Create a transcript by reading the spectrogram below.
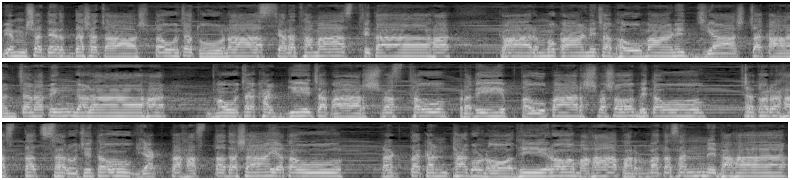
विंशतिर्दश चाष्टौ च तूणास्य रथमास्थिताः। कार्मुकाणि च भौमाणि ज्याश्च काञ्चन पिङ्गलाः द्वौ च खड्गी च पार्श्वस्थौ प्रदीप्तौ पार्श्वशोभितौ चतुर्हस्तत्सरुचितौ व्यक्तहस्तदशायतौ। रक्तकण्ठगुणो धीरो महापर्वतसन्निभः।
